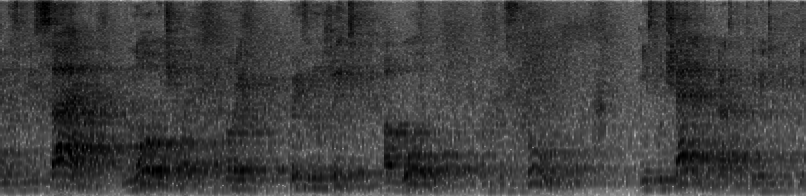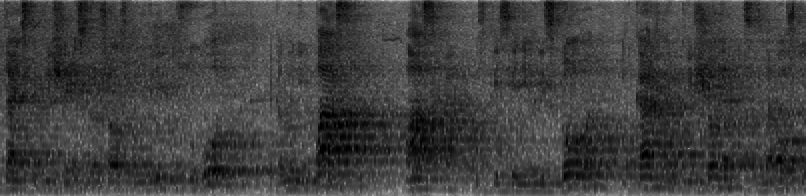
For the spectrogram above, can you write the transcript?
и воскресает новый человек, который призван жить по Богу, по Христу. Не случайно как раз таки, ведь и таинство крещения совершалось в Великую Субботу, накануне Пасхи, Пасха, воскресение Христова, и каждый крещенный осознавал, что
